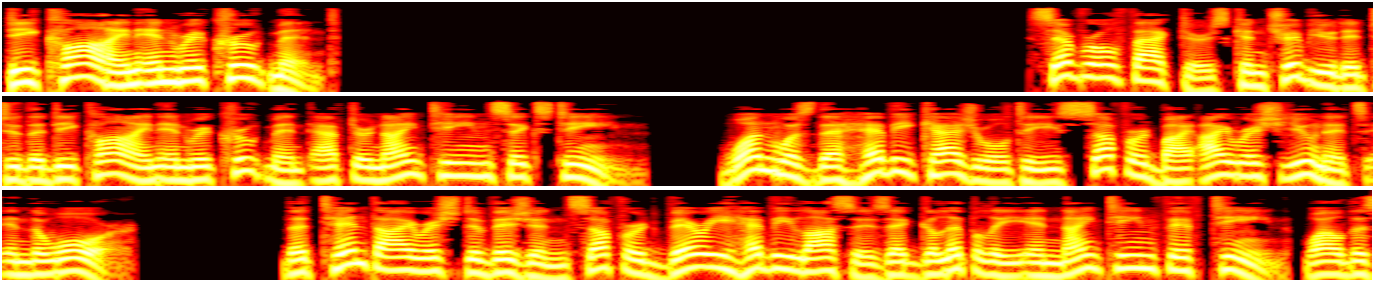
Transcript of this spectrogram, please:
Decline in recruitment. Several factors contributed to the decline in recruitment after 1916. One was the heavy casualties suffered by Irish units in the war. The 10th Irish Division suffered very heavy losses at Gallipoli in 1915, while the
